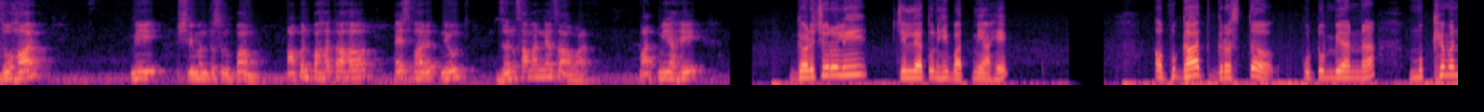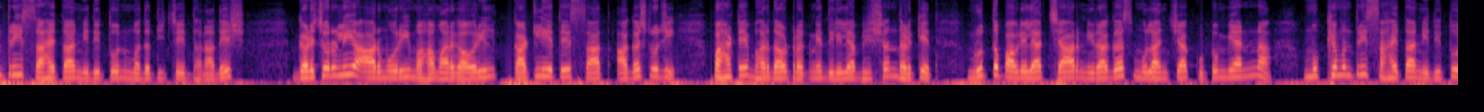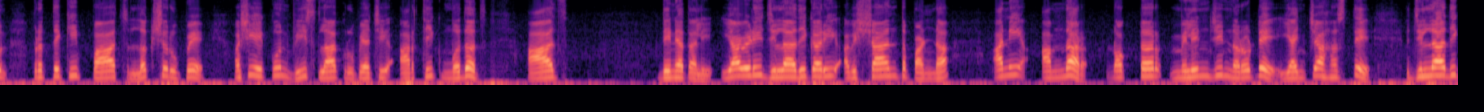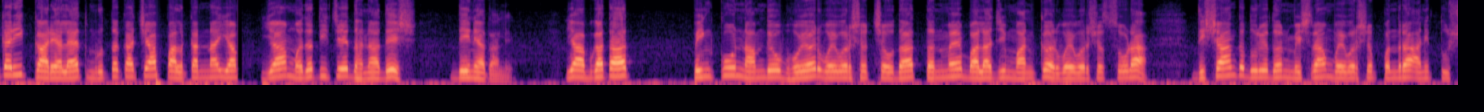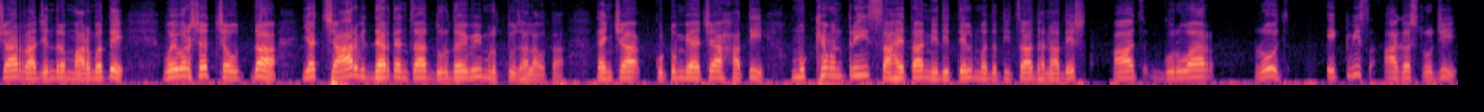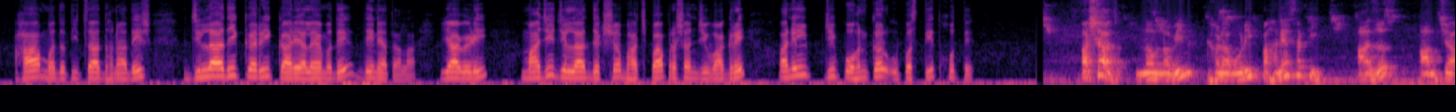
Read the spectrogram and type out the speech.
जोहार मी श्रीमंत सुरपाम. आपण पाहत आहात एस भारत न्यूज जनसामान्याचा आवाज. बातमी आहे. गडचिरोली जिल्ह्यातून ही बातमी आहे. अपघातग्रस्त कुटुंबियांना मुख्यमंत्री सहायता निधीतून मदतीचे धनादेश. गडचिरोली आरमोरी महामार्गावरील काटली येथे सात ऑगस्ट रोजी पहाटे भरधाव ट्रकने दिलेल्या भीषण धडकेत मृत पावलेल्या चार निरागस मुलांच्या कुटुंबियांना मुख्यमंत्री सहायता निधीतून प्रत्येकी पाच लक्ष रुपये अशी एकूण वीस लाख रुपयाची आर्थिक मदत आज देण्यात आली. यावेळी जिल्हाधिकारी अविशांत पांडा आणि आमदार डॉक्टर मिलिंदजी नरोटे यांच्या हस्ते जिल्हाधिकारी कार्यालयात मृतकाच्या पालकांना या या मदतीचे धनादेश देण्यात आले. या अपघातात पिंकू नामदेव भोयर वयवर्ष चौदा तन्मय बालाजी मानकर वयवर्ष सोळा दिशांत दुर्योधन मेश्राम वयवर्ष पंधरा आणि तुषार राजेंद्र मारबते वयवर्ष चौदा या चार विद्यार्थ्यांचा दुर्दैवी मृत्यू झाला होता. त्यांच्या कुटुंबियाच्या हाती मुख्यमंत्री सहायता निधीतील मदतीचा धनादेश. आज गुरुवार रोज एकवीस ऑगस्ट रोजी हा मदतीचा धनादेश जिल्हाधिकारी कार्यालयामध्ये देण्यात आला. यावेळी माजी जिल्हाध्यक्ष भाजपा प्रशांतजी वागरे अनिलजी पोहनकर उपस्थित होते. अशाच नवनवीन घडामोडी पाहण्यासाठी आजच आमच्या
